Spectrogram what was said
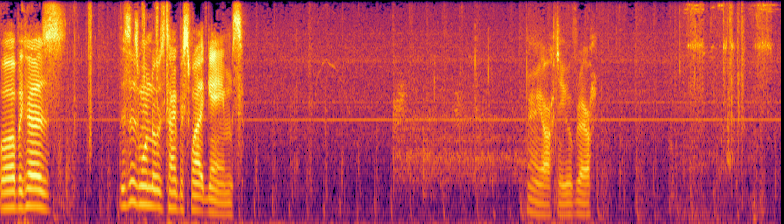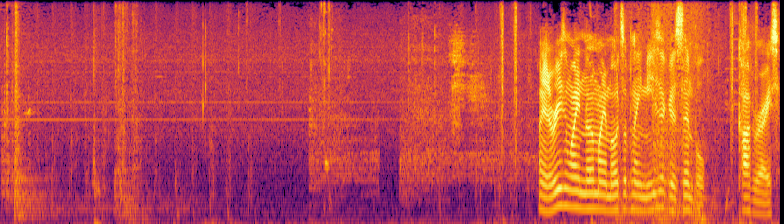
Well, because this is one of those type of SWAT games. There you are, you over there. Okay, the reason why none of my emotes are playing music is simple. Copyright.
